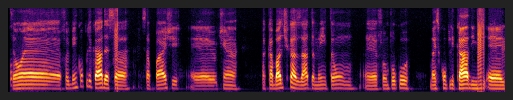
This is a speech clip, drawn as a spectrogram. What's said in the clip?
Então, é, foi bem complicado essa, essa parte. É, eu tinha acabado de casar também, então é, foi um pouco mais complicado, é,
